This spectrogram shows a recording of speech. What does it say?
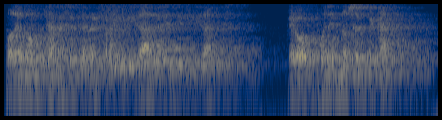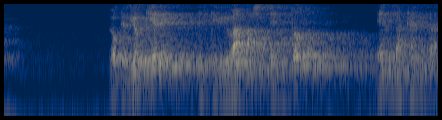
Podemos muchas veces tener fragilidades y debilidades, pero pueden no ser pecados. Lo que Dios quiere es que vivamos en todo en la caridad.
